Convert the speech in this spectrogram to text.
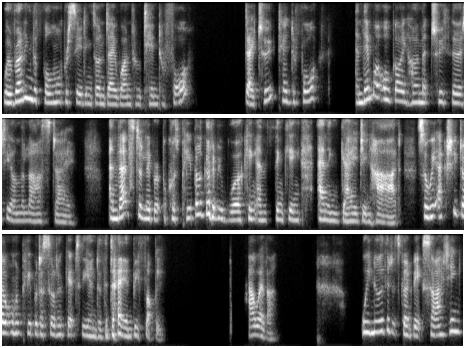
we're running the formal proceedings on day one from 10 to 4, day two, 10 to 4, and then we're all going home at 2.30 on the last day. And that's deliberate because people are going to be working and thinking and engaging hard. So we actually don't want people to sort of get to the end of the day and be floppy. However, we know that it's going to be exciting,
